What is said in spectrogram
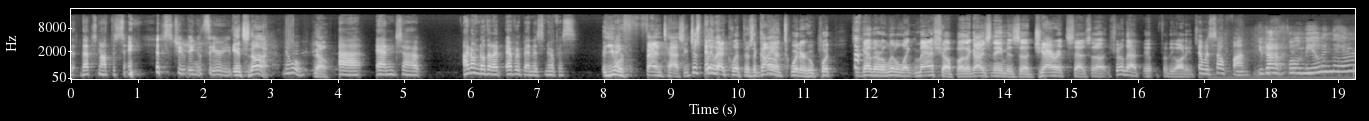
th- that's not the same as shooting a series. it's not. no. No, Uh, and uh, I don't know that I've ever been as nervous. you were fantastic. Just play Anyway. that clip. There's a guy Oh. on Twitter who put together a little like mashup. Uh, the guy's name is uh, Jarrett Says. Uh, show that uh, for the audience. It was so fun. You got a full meal in there?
